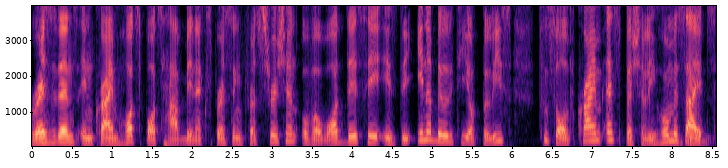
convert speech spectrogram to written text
Residents in crime hotspots have been expressing frustration over what they say is the inability of police to solve crime, especially homicides.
